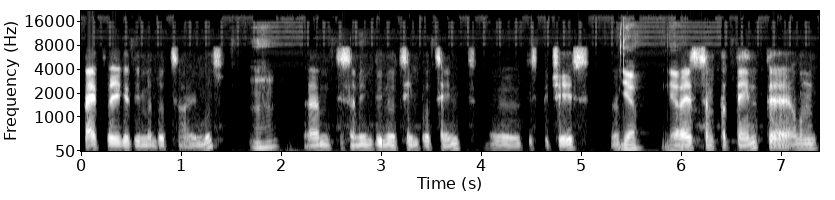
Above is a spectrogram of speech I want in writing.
Beiträge, die man da zahlen muss. Mhm ähm, das sind irgendwie nur 10 Prozent äh, des Budgets. Ne? Ja, ja. Da sind Patente und,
